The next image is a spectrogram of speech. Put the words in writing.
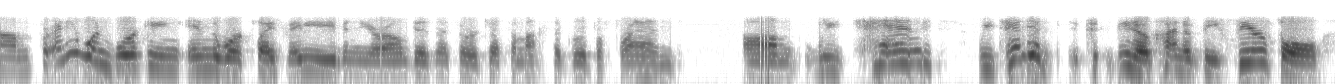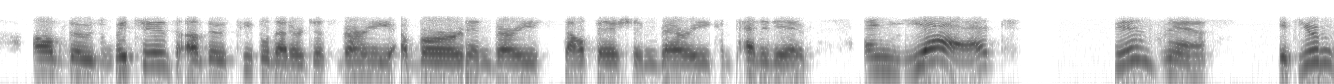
um, for anyone working in the workplace, maybe even your own business or just amongst a group of friends, um, we tend we tend to you know kind of be fearful of those witches, of those people that are just very avert and very selfish and very competitive, and yet business, if you're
